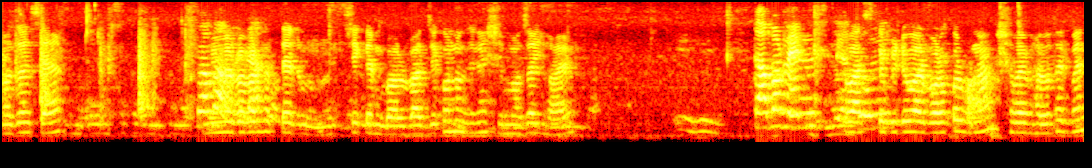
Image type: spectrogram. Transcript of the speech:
মজা হয়েছে মিমের বাবার হাতের চিকেন বল বা যে কোনো জিনিসই মজাই হয়। তো আজকে ভিডিও আর বড় করব না। সবাই ভালো থাকবেন,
